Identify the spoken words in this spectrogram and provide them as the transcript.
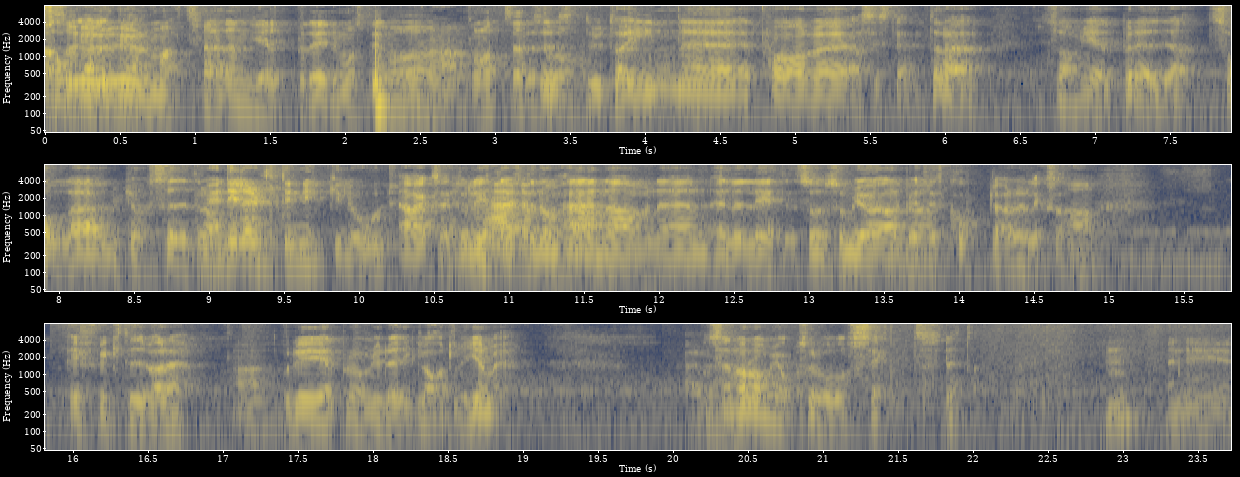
Alltså hur, lite. hur maktsfären hjälper dig. Det måste ju vara Ja. på något sätt. Precis. Du tar in eh, ett par eh, assistenter här som hjälper dig att sålla och du kanske säger till Men jag dem... delar ut lite nyckelord. Ja exakt, och De leta här- efter de här ja. namnen eller leta, som, som gör arbetet kortare liksom. Ja. Effektivare. Ja. Och det hjälper de ju dig gladeligen med. Men sen har de ju också då sett detta. Mm, men det...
